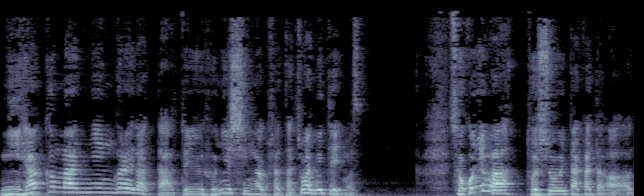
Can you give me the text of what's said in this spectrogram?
200万人ぐらいだったというふうに神学者たちは見ています。そこには、年老いた方、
